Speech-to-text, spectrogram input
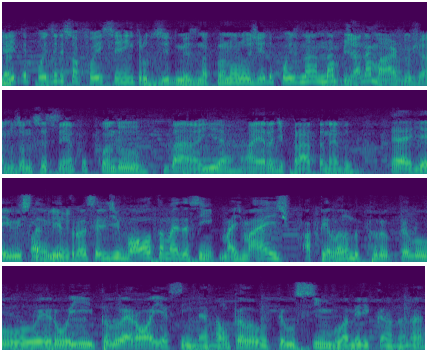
E aí depois ele só foi ser reintroduzido mesmo na cronologia depois na, na- já na Marvel, já nos anos 60, quando daí a, a era de prata, né, do, É, e aí o Stan Lee trouxe ele de volta, mas assim, mas mais apelando pro, pelo herói, pelo herói, assim, né? Não pelo, pelo símbolo americano, né?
